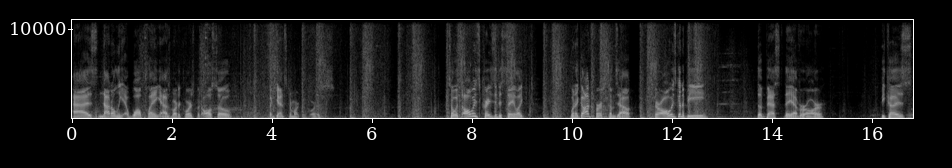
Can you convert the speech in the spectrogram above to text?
as not only while playing as Martichoras, but also against a Martichoras. So it's always crazy to say, like, when a god first comes out, they're always going to be the best they ever are because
